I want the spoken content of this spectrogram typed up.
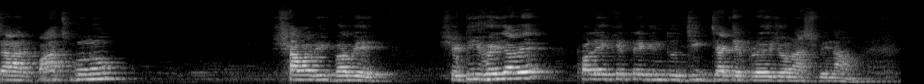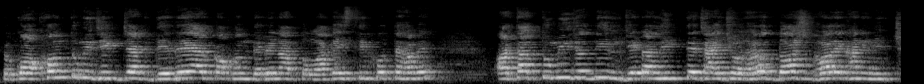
চার, পাঁচ গুণ স্বাভাবিকভাবে সেটি হয়ে যাবে, ফলে ক্ষেত্রে কিন্তু জিগজ্যাকের প্রয়োজন আসবে না। তো কখন তুমি জিগজ্যাক দেবে আর কখন দেবে না তোমাকে স্থির করতে হবে? অর্থাৎ তুমি যদি যেটা লিখতে চাইছো, ধরো দশ ঘর এখানে নিচ্ছ,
